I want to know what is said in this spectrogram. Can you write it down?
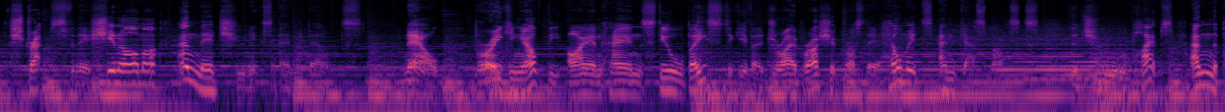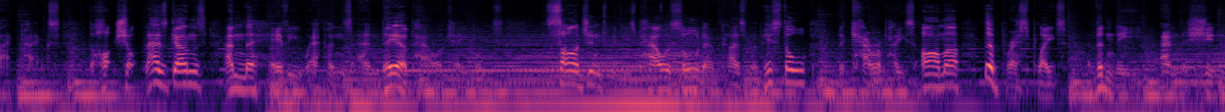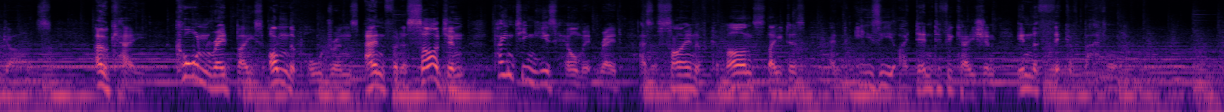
The straps for their shin armour, and their tunics and belts. Now, breaking out the Iron Hand steel base to give a dry brush across their helmets and gas masks, the jewel pipes and the backpacks, the hotshot lasguns and the heavy weapons and their power cables, the sergeant with his power sword and plasma pistol, the carapace armour, the breastplates, the knee and the shin guards. Okay, Khorne Red base on the pauldrons, and for the sergeant, painting his helmet red as a sign of command status and easy identification in the thick of battle.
